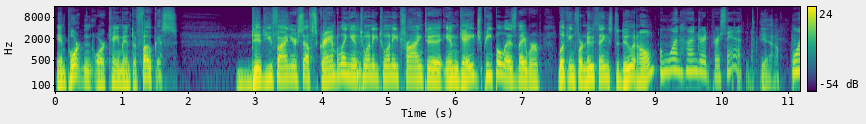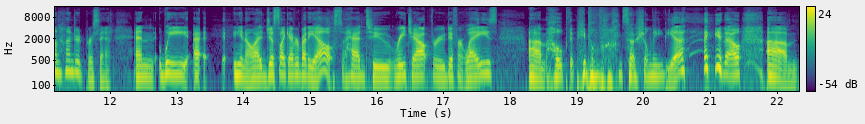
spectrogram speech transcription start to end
important or came into focus. Did you find yourself scrambling in 2020 trying to engage people as they were looking for new things to do at home? 100%. Yeah. 100%. And we, uh, you know, I, just like everybody else, had to reach out through different ways, um, hope that people were on social media, you know, um,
